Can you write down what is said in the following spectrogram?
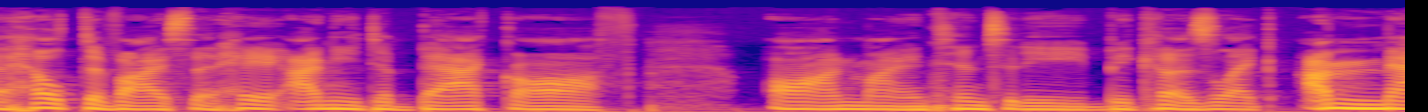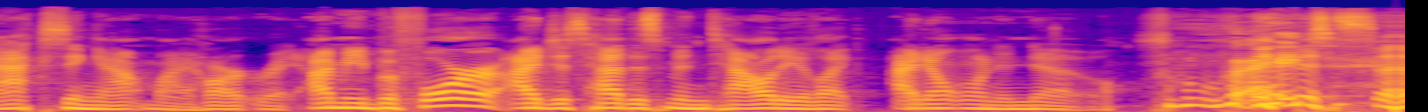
a health device that, hey, I need to back off on my intensity because like I'm maxing out my heart rate. I mean, before I just had this mentality of like, I don't want to know. right? so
